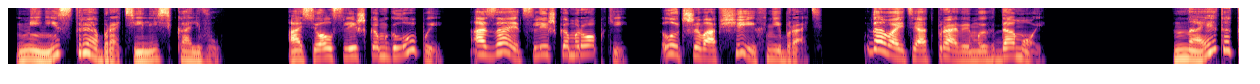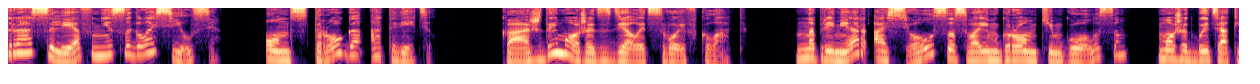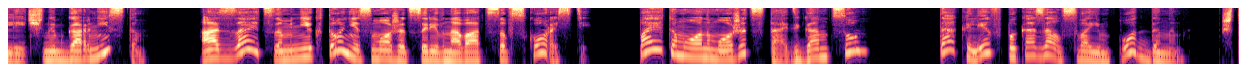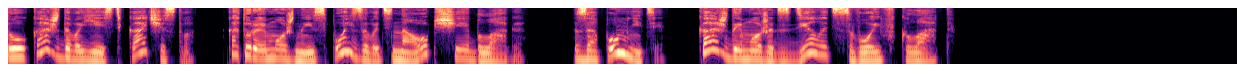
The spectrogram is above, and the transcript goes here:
Министры обратились ко льву. «Осел слишком глупый, а заяц слишком робкий. Лучше вообще их не брать. Давайте отправим их домой». На этот раз лев не согласился. Он строго ответил. «Каждый может сделать свой вклад. Например, осел со своим громким голосом может быть отличным гарнистом, а с зайцем никто не сможет соревноваться в скорости, поэтому он может стать гонцом. Так лев показал своим подданным, что у каждого есть качество, которое можно использовать на общее благо. Запомните, каждый может сделать свой вклад.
